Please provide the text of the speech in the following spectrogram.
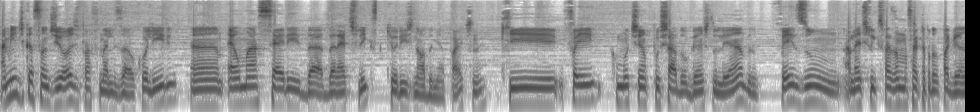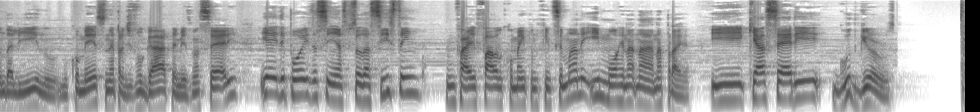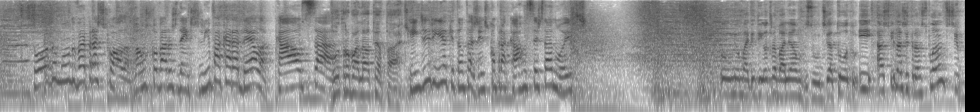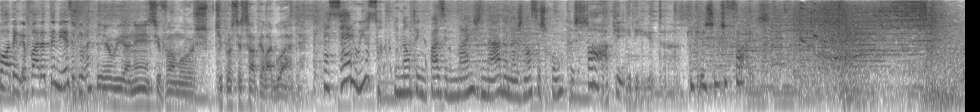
A minha indicação de hoje, para finalizar o Colírio, é uma série da, da Netflix, que é original da minha parte, né? Que foi, como eu tinha puxado o gancho do Leandro, fez um. A Netflix faz uma certa propaganda ali no, no começo, né? para divulgar até mesmo a série. E aí depois, assim, as pessoas assistem, falam, comentam no fim de semana e morrem na, na, na praia. E que é a série Good Girls. Todo mundo vai pra escola. Vamos escovar os dentes. Limpa a cara dela. Calça. Vou trabalhar até tarde. Quem diria que tanta gente compra carro sexta-noite? O meu marido e eu trabalhamos o dia todo. E as filas de transplante podem levar até meses, não é? Eu e a Nancy vamos te processar pela guarda. É sério isso? E não tem quase mais nada nas nossas contas. Ah, querida. O que a gente faz?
